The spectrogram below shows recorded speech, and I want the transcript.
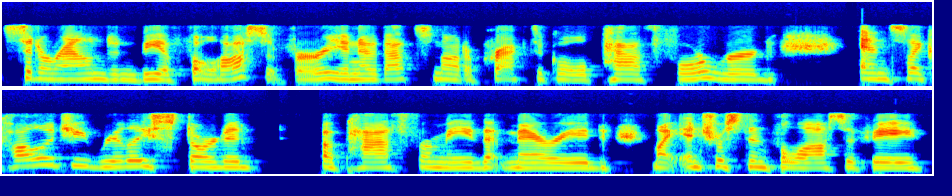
sit around and be a philosopher. You know, that's not a practical path forward. And psychology really started a path for me that married my interest in philosophy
